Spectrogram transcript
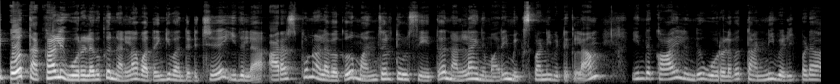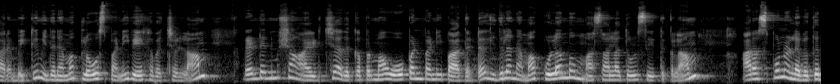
இப்போது தக்காளி ஓரளவுக்கு நல்லா வதங்கி வந்துடுச்சு. இதில் அரை ஸ்பூன் அளவுக்கு மஞ்சள் தூள் சேர்த்து நல்லா இந்த மாதிரி மிக்ஸ் பண்ணி விட்டுக்கலாம். இந்த காயிலேருந்து ஓரளவு தண்ணி வெளிப்பட ஆரம்பிக்கும். இதை நம்ம க்ளோஸ் பண்ணி வேக வச்சிடலாம். ரெண்டு நிமிஷம் ஆயிடுச்சு. அதுக்கப்புறமா ஓப்பன் பண்ணி பார்த்துட்டு இதில் நம்ம குழம்பு மசாலா தூள் சேர்த்துக்கலாம். அரை ஸ்பூன் அளவுக்கு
